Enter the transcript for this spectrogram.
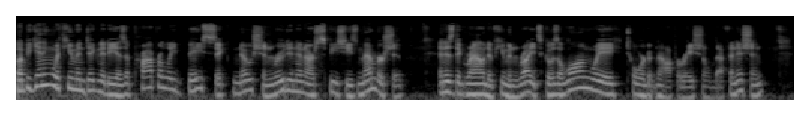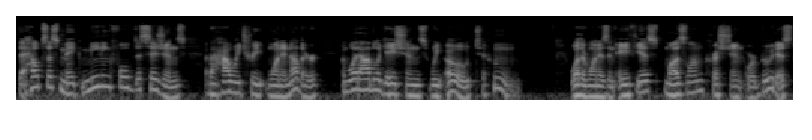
But beginning with human dignity as a properly basic notion rooted in our species membership and as the ground of human rights goes a long way toward an operational definition that helps us make meaningful decisions about how we treat one another and what obligations we owe to whom. Whether one is an atheist, Muslim, Christian, or Buddhist,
